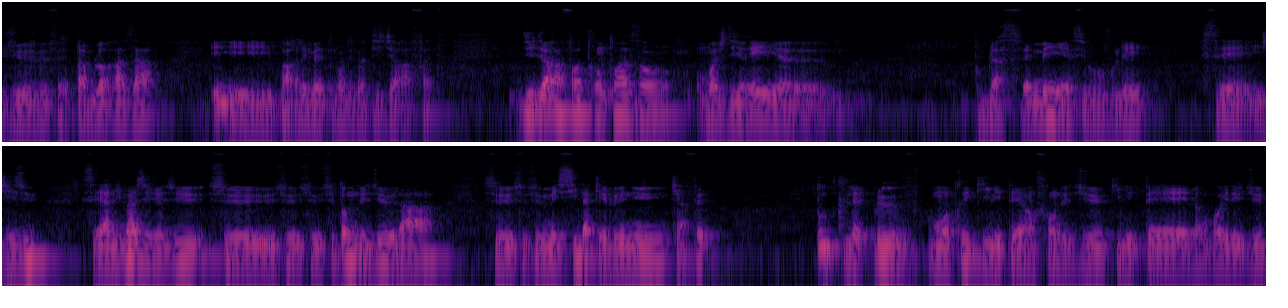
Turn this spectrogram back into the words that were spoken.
je vais faire table rasa et parler maintenant de Didier Arafat. Didier Arafat, 33 ans, moi je dirais, euh, pour blasphémer, hein, si vous voulez, c'est Jésus. C'est à l'image de Jésus, ce, ce, cet homme de Dieu-là, ce, ce Messie-là qui est venu, qui a fait toutes les preuves pour montrer qu'il était enfant de Dieu, qu'il était l'envoyé de Dieu.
